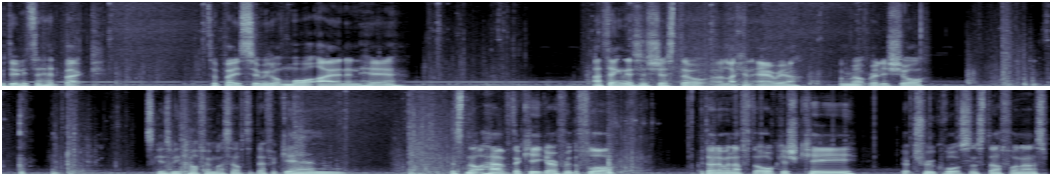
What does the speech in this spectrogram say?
We do need to head back to base soon. We got more iron in here. I think this is just a, like an area. I'm not really sure. Excuse me, coughing myself to death again. Let's not have the key go through the floor. We don't have enough of the orcish key. Got true quartz and stuff on us.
